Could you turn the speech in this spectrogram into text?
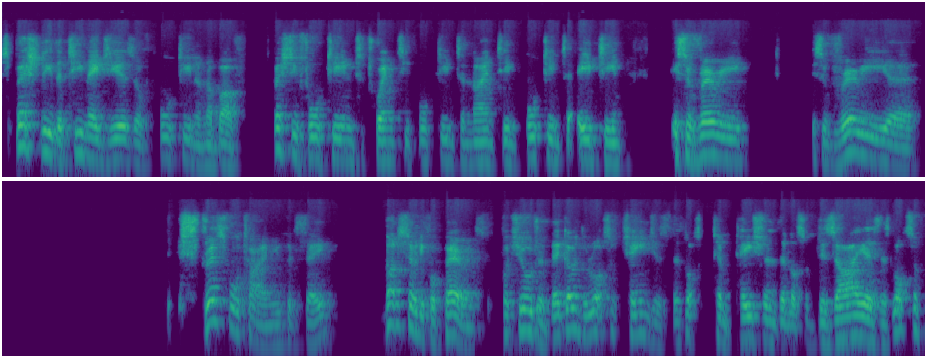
especially the teenage years of 14 and above, especially 14 to 20, 14 to 19, 14 to 18. It's a very, it's a very uh, stressful time, you could say, not necessarily for parents, for children. They're going through lots of changes. There's lots of temptations. There's lots of desires. There's lots of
